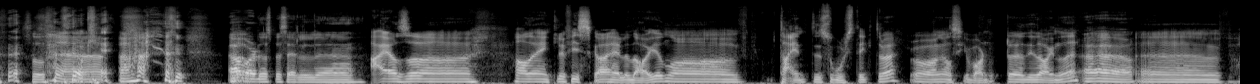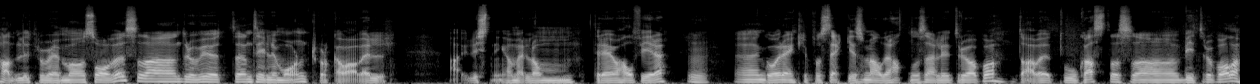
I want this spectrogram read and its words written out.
Så det Ja, var det noe spesiell eh, Nei, altså Hadde egentlig fiska hele dagen og tegn til solstikk, tror jeg. Det var ganske varmt eh, de dagene der. Ja, ja, ja. Eh, hadde litt problemer med å sove, så da dro vi ut en tidlig morgen. Klokka var vel ja, lysninga mellom tre og halv fire. Mm. Eh, går egentlig på strekker som jeg aldri har hatt noe særlig trua på. Da er det to kast, og så biter du på, da.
